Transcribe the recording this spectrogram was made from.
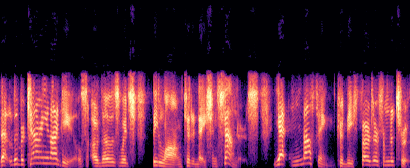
that libertarian ideals are those which belong to the nation's founders. Yet nothing could be further from the truth.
